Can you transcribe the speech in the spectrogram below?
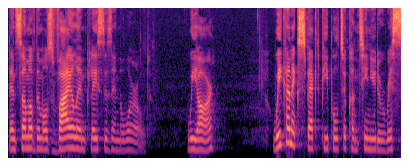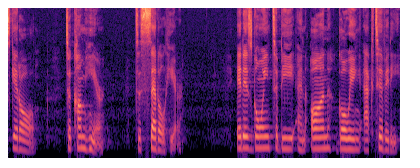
than some of the most violent places in the world, we are we can expect people to continue to risk it all, to come here, to settle here. It is going to be an ongoing activity,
